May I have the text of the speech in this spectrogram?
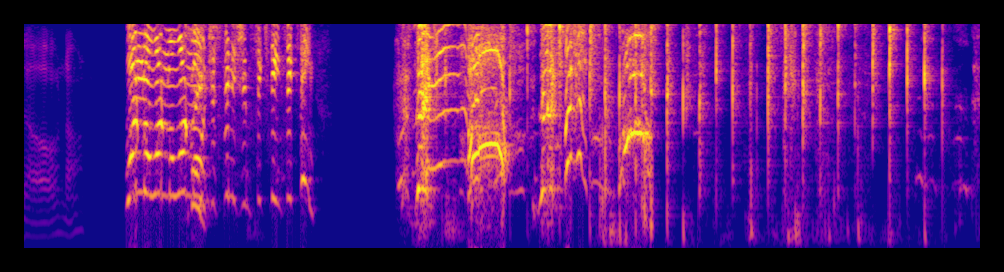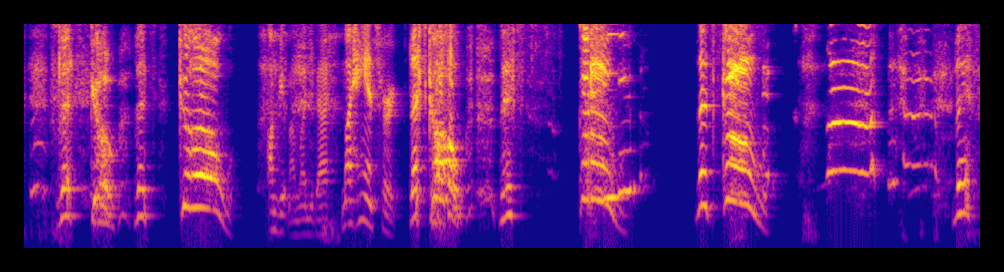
No, no. One more, one more, one more. Just finish him. 16, 16. Let's go. Let's go. I'm getting my money back. My hands hurt. Let's go. Let's go. Let's go. Let's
